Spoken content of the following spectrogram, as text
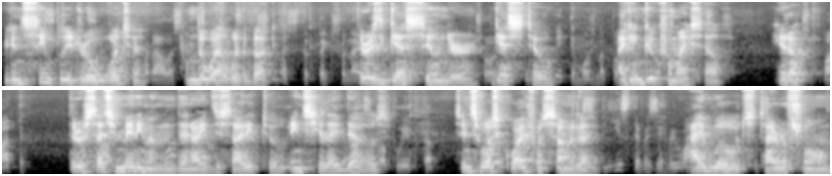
you can simply draw water from the well with a bucket. There is a gas cylinder, gas stove. I can cook for myself, heat up there was such minimum that I decided to insulate the house, since it was quite for sunlight. I bought styrofoam,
